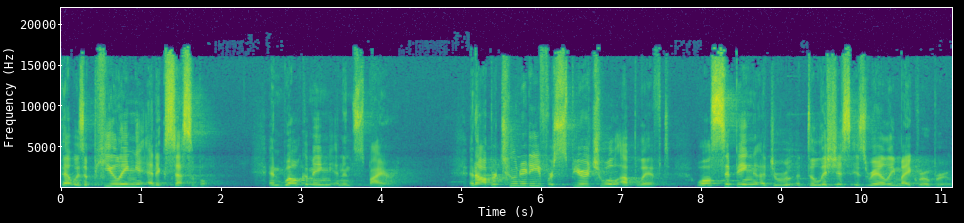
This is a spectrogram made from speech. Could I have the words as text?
that was appealing and accessible, and welcoming and inspiring an opportunity for spiritual uplift while sipping a, a delicious Israeli microbrew.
